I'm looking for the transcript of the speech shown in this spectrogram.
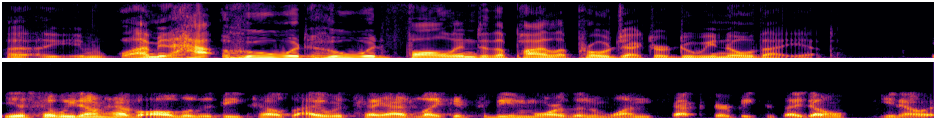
uh, I mean, how, who would who would fall into the pilot project, or do we know that yet? Yeah, so we don't have all of the details. I would say I'd like it to be more than one sector because I don't, you know,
